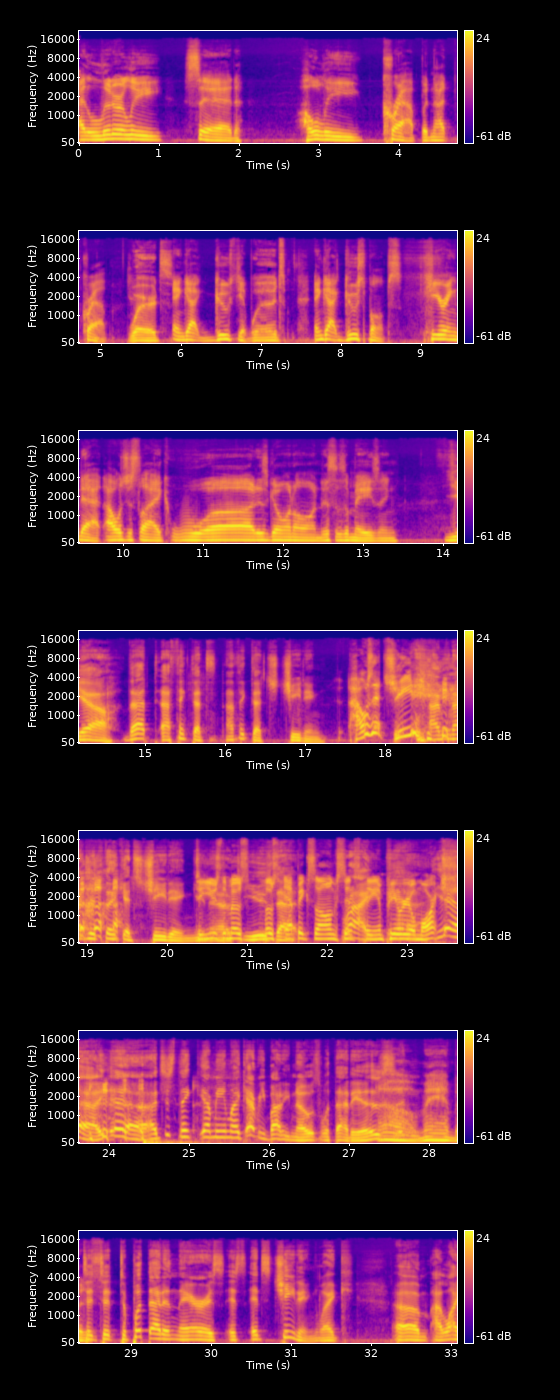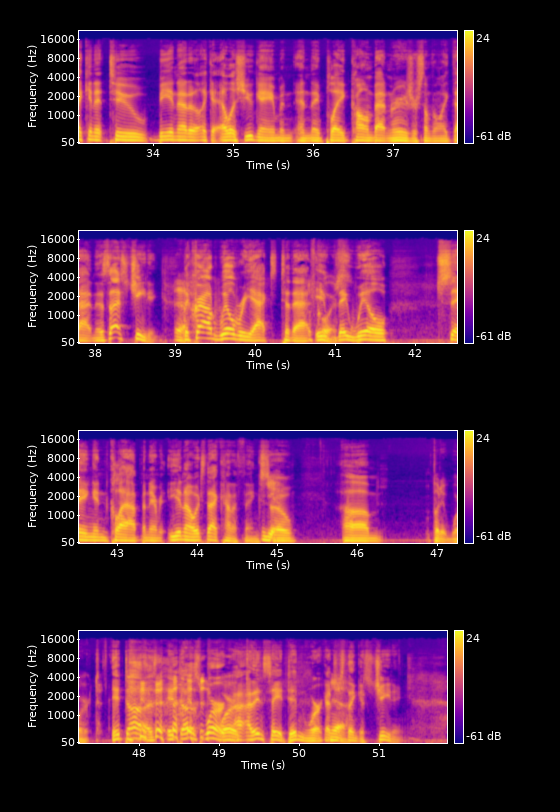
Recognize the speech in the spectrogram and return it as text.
I literally said, "Holy crap!" but not crap, Words. and got goose yeah, words and got goosebumps hearing that. I was just like, "What is going on? This is amazing." Yeah, that I think that's I think that's cheating. How is that cheating? I mean, I just think it's cheating to you use know, the most use most that- epic song since Right, the Imperial yeah, March. Yeah, yeah. I just think I mean, like everybody knows what that is. Oh and man, but to, to to put that in there is is it's cheating. Like um, I liken it to being at a, like a LSU game and, and they play Callin' Baton Rouge or something like that, and it's, that's cheating. Ugh. The crowd will react to that. Of course. they will sing and clap and everything. You know, it's that kind of thing. So. Um, but it worked. It does. It does work. I, I didn't say it didn't work. I just think it's cheating.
